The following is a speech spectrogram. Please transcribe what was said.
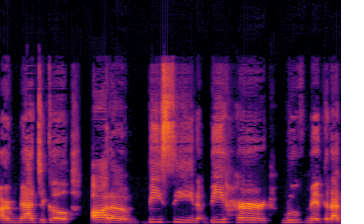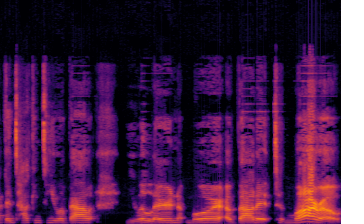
our magical autumn be seen, be heard movement that I've been talking to you about. You will learn more about it tomorrow.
